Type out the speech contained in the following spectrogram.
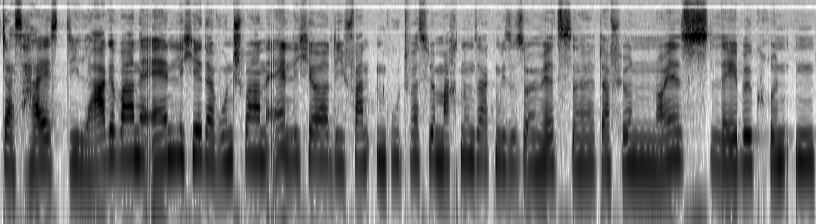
Das heißt, die Lage war eine ähnliche, der Wunsch war ein ähnlicher, die fanden gut, was wir machten und sagten, wieso sollen wir jetzt äh, dafür ein neues Label gründen?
